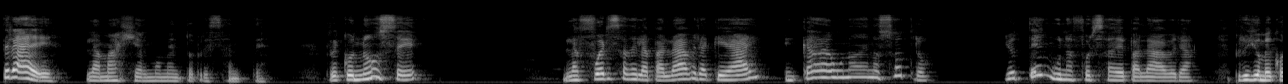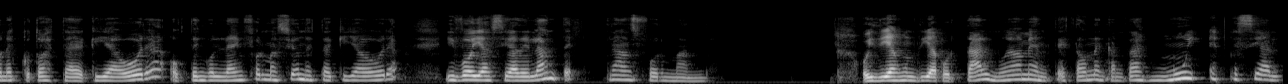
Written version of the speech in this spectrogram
Trae la magia al momento presente. Reconoce la fuerza de la palabra que hay en cada uno de nosotros. Yo tengo una fuerza de palabra, pero yo me conecto todo hasta aquí y ahora, obtengo la información de esta aquí y ahora y voy hacia adelante transformando. Hoy día es un día portal, nuevamente, esta onda encantada es muy especial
